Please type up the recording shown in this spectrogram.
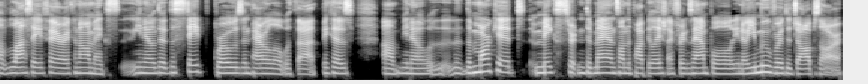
uh, laissez-faire economics you know the, the state grows in parallel with that because um, you know the, the, market makes certain demands on the population. Like for example you know you move where the jobs are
